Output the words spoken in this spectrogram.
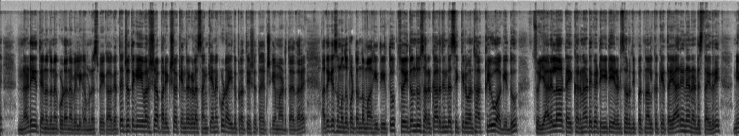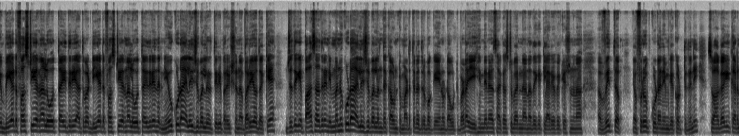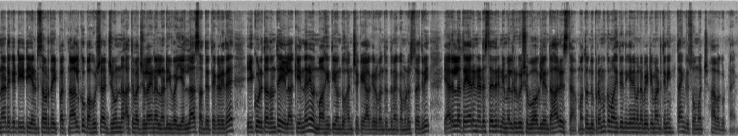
ನಡೆಯುತ್ತೆ ಅನ್ನೋದನ್ನು ಕೂಡ ನಾವಿಲ್ಲಿ ಗಮನಿಸಬೇಕಾಗುತ್ತೆ. ಜೊತೆಗೆ ಈ ವರ್ಷ ಪರೀಕ್ಷಾ ಕೇಂದ್ರಗಳ ಸಂಖ್ಯೆಯನ್ನು ಕೂಡ ಐದು ಪ್ರತಿಶತ ಹೆಚ್ಚಿಗೆ ಮಾಡ್ತಾ ಇದ್ದಾರೆ. ಅದಕ್ಕೆ ಸಂಬಂಧಪಟ್ಟಂತ ಮಾಹಿತಿ ಇತ್ತು ಸೊ ಇದೊಂದು ಸರ್ಕಾರದಿಂದ ಸಿಕ್ಕಿರುವಂತಹ ಕ್ಲೂ ಆಗಿದ್ದು ಸೊ ಯಾರೆಲ್ಲ ಟೈ, ಕರ್ನಾಟಕ ಟಿ ಟಿ ಎರಡು ಸಾವಿರದ ಇಪ್ಪತ್ನಾಲ್ಕಕ್ಕೆ ತಯಾರಿನ ನಡೆಸ್ತಾ ಇದ್ರಿ, ನೀವು ಬಿ ಎಡ್ ಫಸ್ಟ್ ಇಯರ್ನಲ್ಲಿ ಓದ್ತಾ ಇದ್ರಿ ಅಥವಾ ಡಿ ಎಡ್ ಫಸ್ಟ್ ಇಯರ್ನಲ್ಲಿ ಓದ್ತಾ ಇದ್ರಿ ಅಂದ್ರೆ ನೀವು ಕೂಡ ಎಲಿಜಿಬಲ್ ಇರ್ತೀರಿ ಪರೀಕ್ಷೆನ ಬರೆಯೋದಕ್ಕೆ. ಜೊತೆಗೆ ಪಾಸ್ ಆದ್ರೆ ನಿಮ್ಮನ್ನು ಕೂಡ ಎಲಿಜಿಬಲ್ ಅಂತ ಕೌಂಟ್ ಮಾಡ್ತಾರೆ. ಅದ್ರ ಬಗ್ಗೆ ಏನು ಡೌಟ್ ಬೇಡ. ಈ ಹಿಂದಿನ ಸಾಕಷ್ಟು ಬಾರಿ ನಾನು ಅದಕ್ಕೆ ಕ್ಲಾರಿಫಿಕೇಶನ್ ವಿತ್ ಪ್ರೂಫ್ ಕೂಡ ನಿಮಗೆ ಕೊಟ್ಟಿದ್ದೀನಿ. ಸೊ ಹಾಗಾಗಿ ಕರ್ನಾಟಕ ಟಿ ಟಿ ಎರಡು ಸಾವಿರದ ಇಪ್ಪತ್ನಾಲ್ಕು ಬಹುಶಃ ಜೂನ್ ಅಥವಾ ಜುಲೈನಲ್ಲಿ ನಡೆಯುವ ಎಲ್ಲ ಸಾಧ್ಯತೆಗಳಿದೆ. ಈ ಕುರಿತಾದಂತೆ ಇಲಾಖೆಯಿಂದನೇ ಒಂದು ಮಾಹಿತಿಯೊಂದು ಹಂಚಿಕೆ ಆಗಿರುವಂಥದ್ದನ್ನು ಗಮನಿಸ್ತಾ ಇದ್ವಿ. ಯಾರೆಲ್ಲ ತಯಾರಿ ನಡೆಸ್ತಾ ಇದ್ರಿ ನಿಮ್ಮೆಲ್ಲರಿಗೂ ಶುಭವಾಗಲಿ ಅಂತ ಹಾರೈಸ್ತಾ ಮತ್ತೊಂದು ಪ್ರಮುಖ ಮಾಹಿತಿಯೊಂದಿಗೆ ನಿಮ್ಮನ್ನು ಭೇಟಿ ಮಾಡ್ತೀನಿ. Thank you so much have a good time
